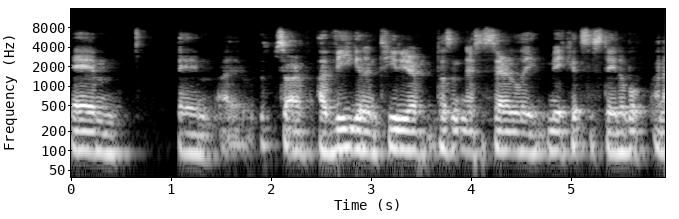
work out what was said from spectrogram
um, um, a, sort of a vegan interior doesn't necessarily make it sustainable, and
